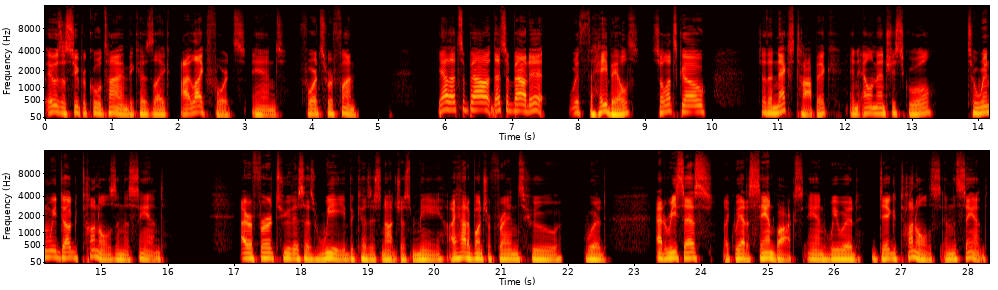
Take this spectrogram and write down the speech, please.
It was a super cool time because, like, I like forts and forts were fun. Yeah, that's about that's about it with the hay bales. So let's go to the next topic in elementary school to when we dug tunnels in the sand. I refer to this as we because it's not just me. I had a bunch of friends who would, at recess, like we had a sandbox and we would dig tunnels in the sand.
